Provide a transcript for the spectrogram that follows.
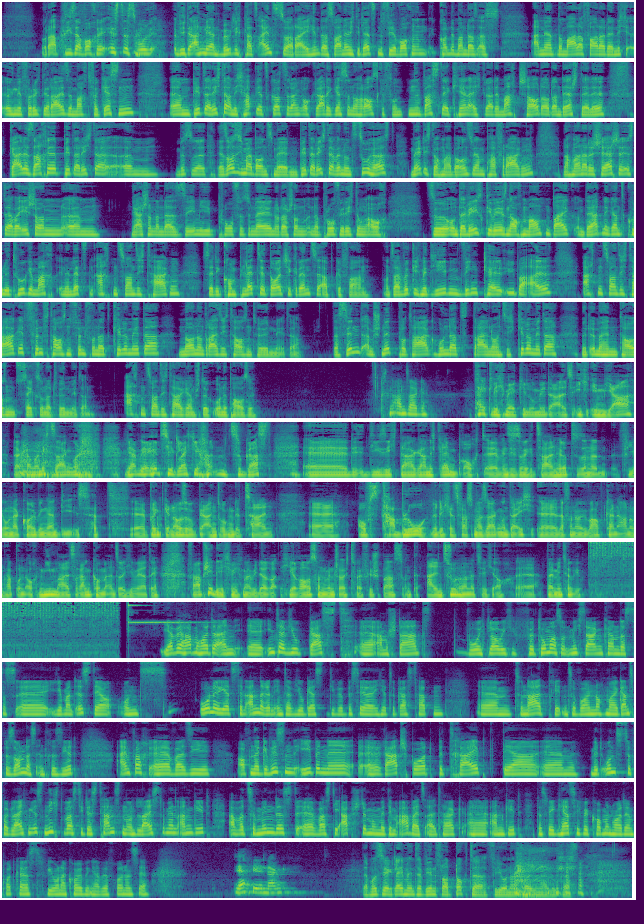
oder ab dieser Woche ist es wohl wieder annähernd möglich, Platz eins zu erreichen. Das war nämlich die letzten vier Wochen, konnte man das als annähernd normaler Fahrer, der nicht irgendeine verrückte Reise macht, vergessen. Ähm, Peter Richter, und ich habe jetzt Gott sei Dank auch gerade gestern noch rausgefunden, was der Kerl eigentlich gerade macht. Shoutout an der Stelle. Geile Sache, Peter Richter, ähm, müsste, der soll sich mal bei uns melden. Peter Richter, wenn du uns zuhörst, melde dich doch mal bei uns. Wir haben ein paar Fragen. Nach meiner Recherche ist er aber eh schon, ähm, ja, schon an der semi-professionellen oder schon in der Profi-Richtung auch zu, unterwegs gewesen, auch Mountainbike. Und der hat eine ganz coole Tour gemacht. In den letzten 28 Tagen ist er die komplette deutsche Grenze abgefahren. Und zwar wirklich mit jedem Winkel überall. 28 Tage, 5500 Kilometer, 39.000 Höhenmeter. Das sind am Schnitt pro Tag 193 Kilometer mit immerhin 1600 Höhenmetern. 28 Tage am Stück ohne Pause. Das ist eine Ansage. Täglich mehr Kilometer als ich im Jahr. Da kann man nichts sagen. Und wir haben ja jetzt hier gleich jemanden zu Gast, äh, die, die sich da gar nicht grämen braucht, äh, wenn sie solche Zahlen hört, sondern Fiona Kolbinger, die ist, hat, äh, bringt genauso beeindruckende Zahlen äh, aufs Tableau, würde ich jetzt fast mal sagen. Und da ich äh, davon aber überhaupt keine Ahnung habe und auch niemals rankomme an solche Werte, verabschiede ich mich mal wieder hier raus und wünsche euch zwei viel Spaß und allen Zuhörern natürlich auch äh, beim Interview. Ja, wir haben heute einen äh, Interviewgast äh, am Start, wo ich glaube ich für Thomas und mich sagen kann, dass das äh, jemand ist, der uns ohne jetzt den anderen Interviewgästen, die wir bisher hier zu Gast hatten, ähm, zu nahe treten zu wollen, nochmal ganz besonders interessiert. Einfach, äh, weil sie auf einer gewissen Ebene äh, Radsport betreibt, der ähm, mit uns zu vergleichen ist. Nicht was die Distanzen und Leistungen angeht, aber zumindest äh, was die Abstimmung mit dem Arbeitsalltag äh, angeht. Deswegen herzlich willkommen heute im Podcast Fiona Kolbinger. Wir freuen uns sehr. Ja, vielen Dank. Da muss ich ja gleich mal interviewen, Frau Dr. Fiona Kolbinger, Lukas.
